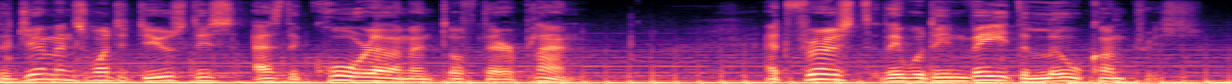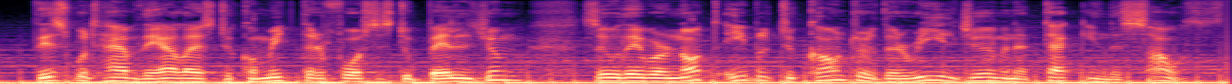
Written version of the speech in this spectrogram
The Germans wanted to use this as the core element of their plan. At first they would invade the Low Countries. This would have the Allies to commit their forces to Belgium, so they were not able to counter the real German attack in the south.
